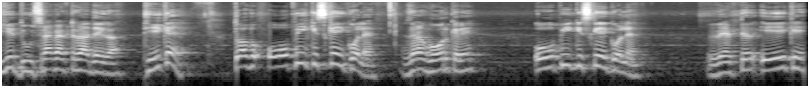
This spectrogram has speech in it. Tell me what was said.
ये दूसरा वेक्टर आ जाएगा। ठीक है? तो अब ओ पी किसके इक्वल है? ज़रा गौर करें। ओ पी किसके इक्वल है? वेक्टर ए के।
